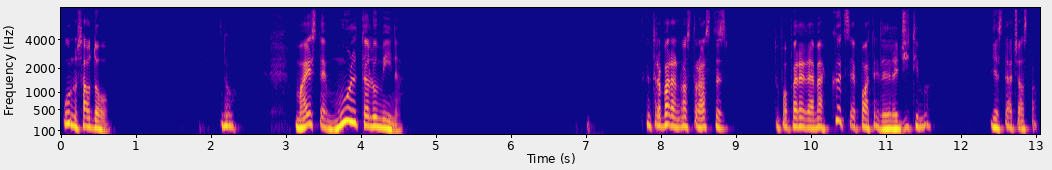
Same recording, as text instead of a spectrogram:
Unu sau două. Nu. Mai este multă lumină. întrebarea noastră astăzi, după părerea mea, cât se poate de legitimă este aceasta.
